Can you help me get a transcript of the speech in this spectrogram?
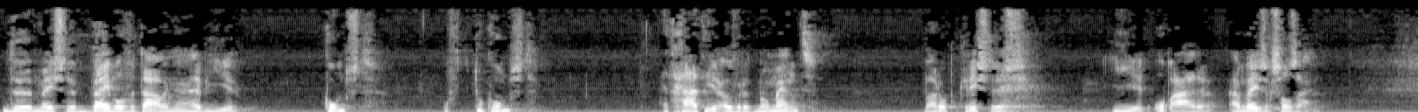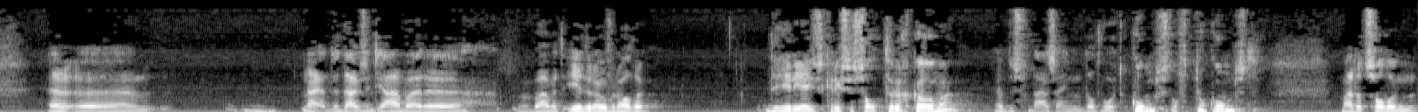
De meeste Bijbelvertalingen hebben hier komst of toekomst. Het gaat hier over het moment waarop Christus hier op aarde aanwezig zal zijn. Uh, nou ja, de duizend jaar waar, uh, waar we het eerder over hadden. De Heer Jezus Christus zal terugkomen. dus vandaar zijn dat woord komst of toekomst. Maar dat zal een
